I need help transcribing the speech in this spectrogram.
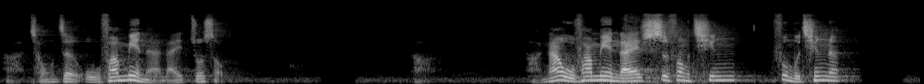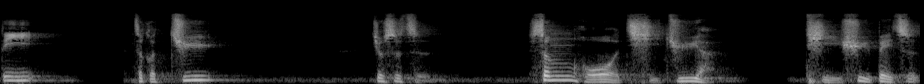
啊，从这五方面呢来着手，啊啊，哪五方面来侍奉亲？父母亲呢？第一，这个居就是指生活起居呀，体恤备至，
